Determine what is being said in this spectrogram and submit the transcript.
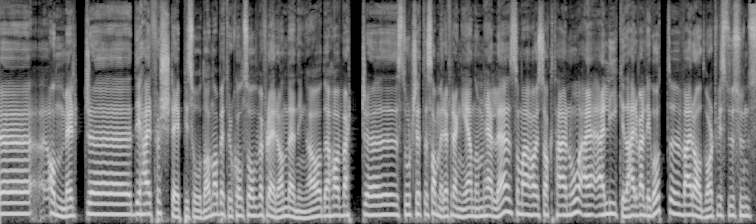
uh, anmeldt uh, de her første episodene av Better Call Saul ved flere anledninger, og det har vært uh, stort sett det samme refrenget gjennom hele, som jeg har sagt her nå. Jeg, jeg liker det her veldig godt. Vær advart hvis du syns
